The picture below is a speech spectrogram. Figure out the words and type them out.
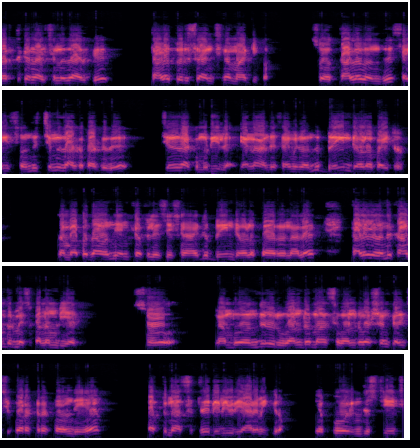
பர்த் கனால் சின்னதா இருக்கு. தலை பெருசா இருந்துச்சுன்னா மாட்டிக்கும். ஸோ தலை வந்து சைஸ் வந்து சின்னதாக்க பார்க்குது. சின்னதாக்க முடியல. ஏன்னா அந்த சமயத்தில் வந்து பிரெயின் டெவலப் ஆகிட்டு இருக்கும் நம்ம அப்பதான் வந்து என்கஃபிலைசேஷன் ஆகிட்டு பிரெயின் டெவலப் ஆகுறதுனால தலையை வந்து காம்ப்ரமைஸ் பண்ண முடியாது. ஸோ நம்ம வந்து ஒரு ஒன்றரை மாசம் ஒன்றரை வருஷம் கழிச்சு பிறக்கிற குழந்தைய பத்து மாசத்துல டெலிவரி ஆரம்பிக்கிறோம். எப்போ? இந்த ஸ்டேஜ்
